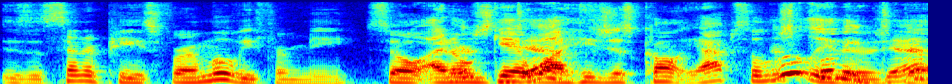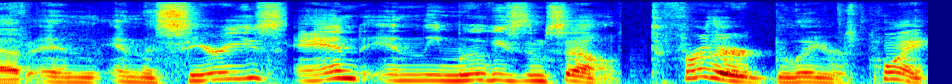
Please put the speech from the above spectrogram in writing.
is a centerpiece for a movie for me. So I don't There's get why he's just calling There's absolutely plenty there's depth, depth. in in the series and in the movies themselves. To further Beleaguer's point,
